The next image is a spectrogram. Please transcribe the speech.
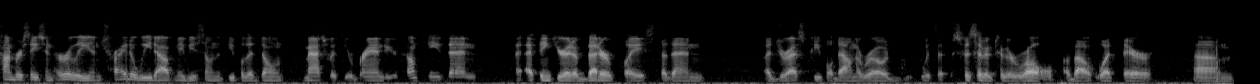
conversation early and try to weed out maybe some of the people that don't match with your brand or your company, then I think you're at a better place to then address people down the road with specific to their role about what their um,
